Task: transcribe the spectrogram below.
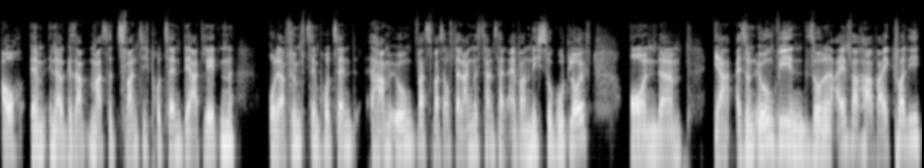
auch ähm, in der gesamten Masse 20 Prozent der Athleten oder 15 Prozent haben irgendwas, was auf der Langdistanz halt einfach nicht so gut läuft. Und ähm, ja, also irgendwie so eine einfache Hawaii-Quali,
